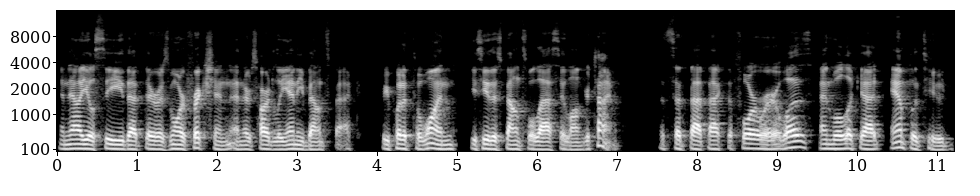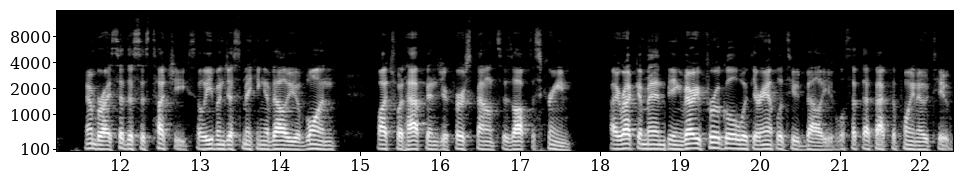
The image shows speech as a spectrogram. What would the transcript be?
And now you'll see that there is more friction and there's hardly any bounce back. If we put it to 1, you see this bounce will last a longer time. Let's set that back to 4 where it was, and we'll look at amplitude. Remember, I said this is touchy, so even just making a value of 1, watch what happens. Your first bounce is off the screen. I recommend being very frugal with your amplitude value. We'll set that back to 0.02.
